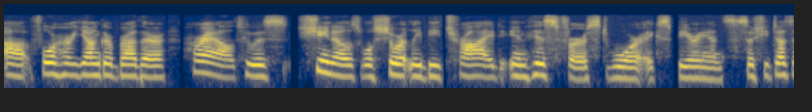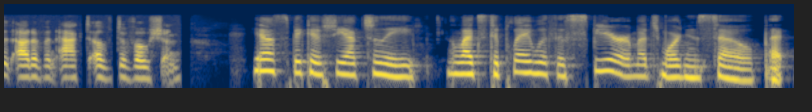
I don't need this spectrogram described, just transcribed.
uh, for her younger brother Hrald, who is she knows will shortly be tried in his first war experience. So she does it out of an act of devotion. Yes, because she actually likes to play with a spear much more than so, but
